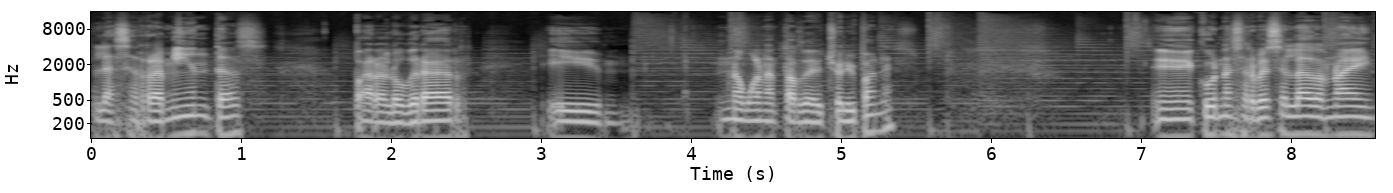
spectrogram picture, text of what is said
las herramientas para lograr eh, una buena tarde de choripanes. Eh, con una cerveza helada no hay,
